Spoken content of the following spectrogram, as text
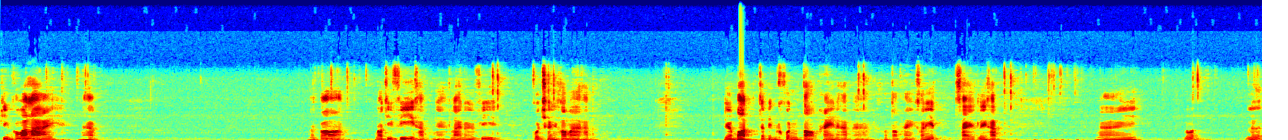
พิมพ์คาว่าไลน์นะครับ แล้วก็ notify ครับเนี่ย line notify กดเชิญเข้ามาครับ เดี๋ยวบอทจะเป็นคนตอบให้นะครับ อ่าเขาตอบให้ คราวนี้ใส่เลยครับในรถเลอะ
